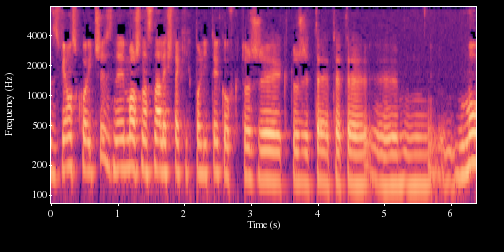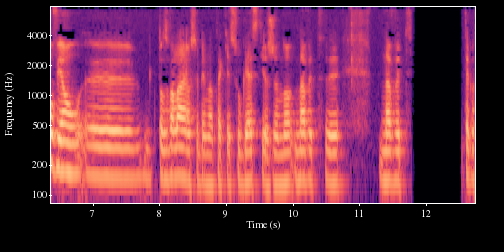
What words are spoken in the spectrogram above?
Związku Ojczyzny można znaleźć takich polityków, którzy, którzy te, te, te mówią, pozwalają sobie na takie sugestie, że no nawet, nawet tego,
